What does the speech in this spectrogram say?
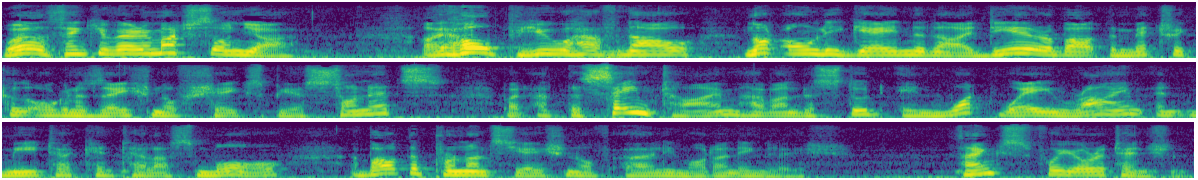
Well, thank you very much, Sonja. I hope you have now not only gained an idea about the metrical organization of Shakespeare's sonnets, but at the same time have understood in what way rhyme and meter can tell us more about the pronunciation of early modern English. Thanks for your attention.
